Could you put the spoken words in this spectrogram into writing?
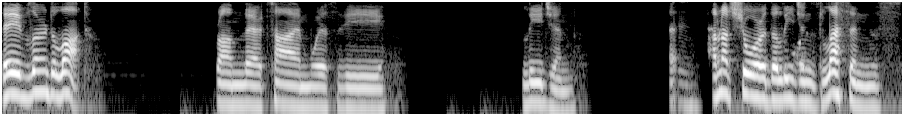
they've learned a lot from their time with the Legion. Uh, I'm not sure the Legion's lessons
